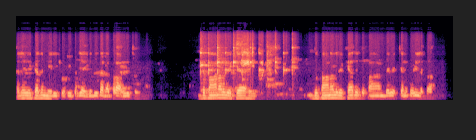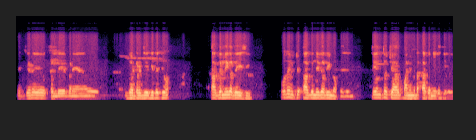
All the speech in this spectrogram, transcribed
ਥੱਲੇ ਵੇਖਿਆ ਤੇ ਮੇਰੀ ਛੋਟੀ ਭਰਜਾਈ ਕਹਿੰਦੀ, ਤੁਹਾਡਾ ਭਰਾ ਵੀ ਵਿੱਚ ਦੁਕਾਨ ਵਾਲ ਵੇਖਿਆ ਇਹ। ਦੁਕਾਨ ਵਾਲ ਵੇਖਿਆ ਤੇ ਦੁਕਾਨ ਦੇ ਵਿੱਚ ਕੋਈ ਨਹੀਂ ਲੱਗਾ ਤੇ ਜਿਹੜੇ ਉਹ ਥੱਲੇ ਬਣਿਆ, ਉਹ ਗਟਰ ਜੀ ਜਿਹਦੇ ਚੋਂ ਅੱਗ ਨਿਕਲ ਰਹੀ ਸੀ, ਉਹਦੇ ਵਿੱਚ ਅੱਗ ਨਿਕਲਦੀ ਮੌਕੇ ਤੇ। ਤਿੰਨ ਤੋਂ 4-5 ਮਿੰਟ ਅੱਗ ਨਿਕਲਦੀ ਰਹੀ।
